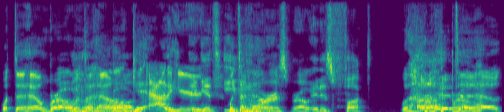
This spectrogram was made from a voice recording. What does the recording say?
what the hell, Bro. What the hell? Dog. Get out of here! it gets What the even hell? worse, bro. It is fucked. What up, the hell?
